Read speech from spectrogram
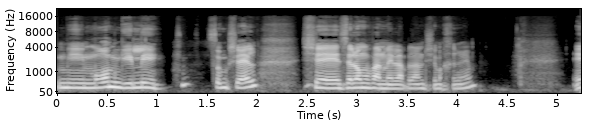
ממרום גילי, סוג של, שזה לא מובן מאליו לאנשים אחרים. אה,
